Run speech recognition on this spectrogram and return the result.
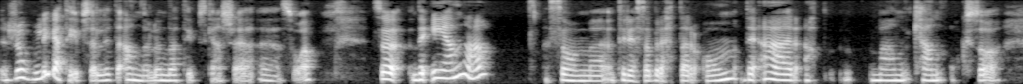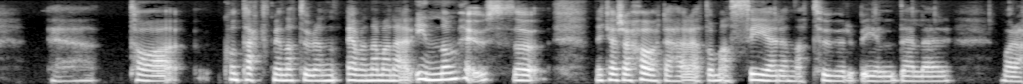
roliga tips, eller lite annorlunda tips kanske. Eh, så. så det ena som eh, Teresa berättar om, det är att man kan också eh, ta kontakt med naturen även när man är inomhus. Så ni kanske har hört det här att om man ser en naturbild eller bara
